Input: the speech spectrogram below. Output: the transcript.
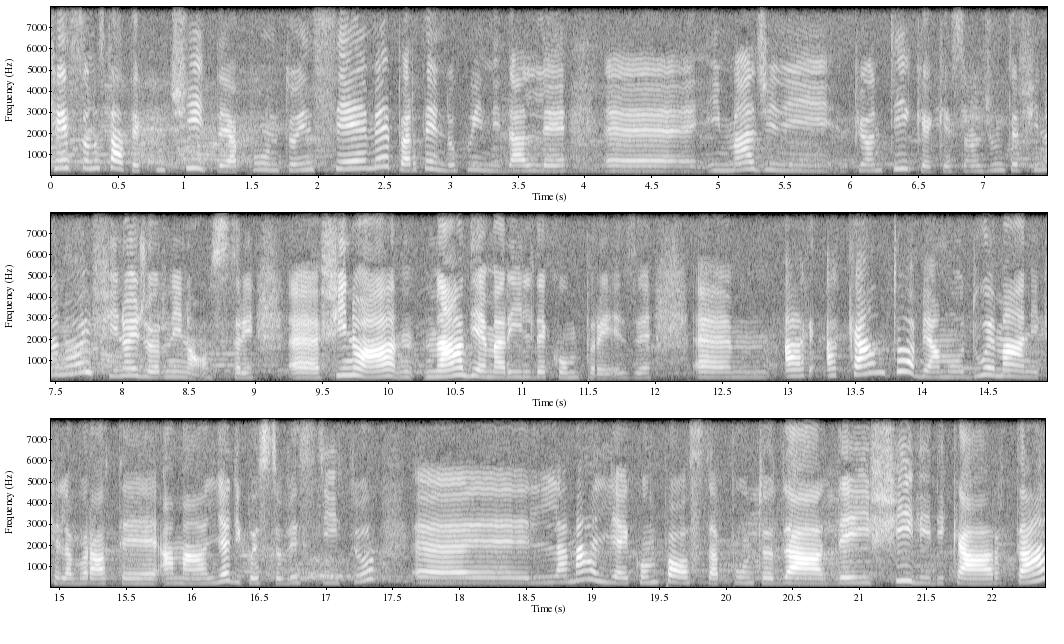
Eh, che sono state cucite appunto insieme partendo quindi dalle eh, immagini più antiche che sono giunte fino a noi fino ai giorni nostri, eh, fino a Nadia e Marilde comprese. Eh, accanto abbiamo due maniche lavorate a maglia di questo vestito, eh, la maglia è composta appunto da dei fili di carta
